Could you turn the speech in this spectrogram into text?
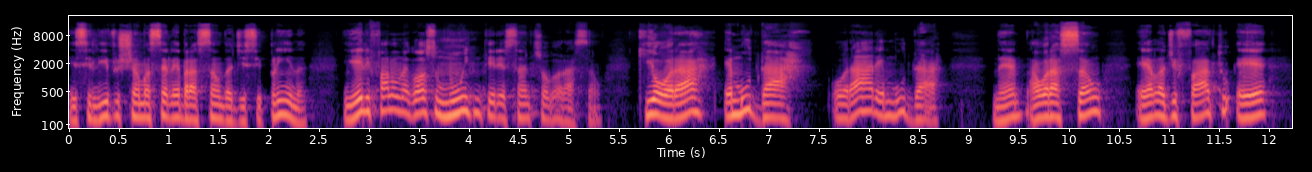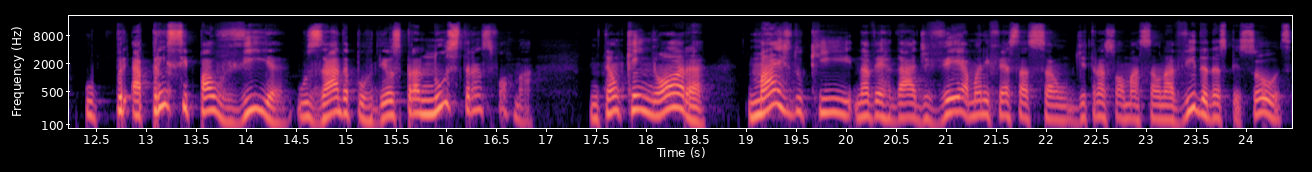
Esse livro chama Celebração da Disciplina. E ele fala um negócio muito interessante sobre oração, que orar é mudar. Orar é mudar. Né? A oração, ela de fato é o, a principal via usada por Deus para nos transformar. Então, quem ora mais do que, na verdade, ver a manifestação de transformação na vida das pessoas,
